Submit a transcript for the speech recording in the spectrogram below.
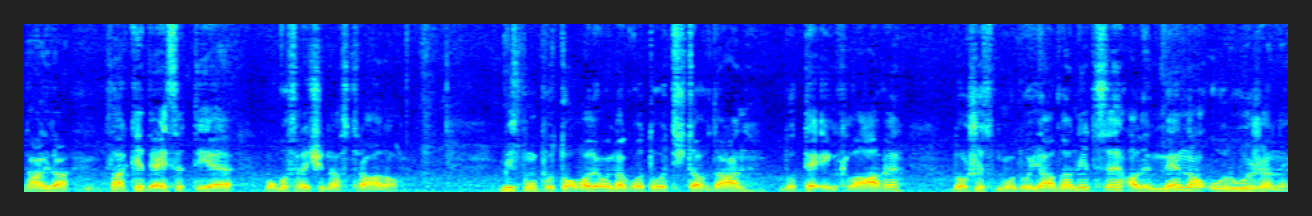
Dakle da svaki deset je, mogu se reći, nastradao. Mi smo putovali onda gotovo čitav dan do te enklave, došli smo do Jablanice, ali ne na uružane.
